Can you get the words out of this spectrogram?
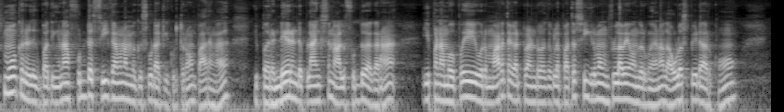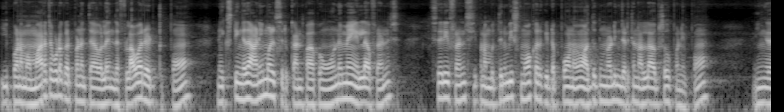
ஸ்மோக்கர் இதுக்கு பார்த்தீங்கன்னா ஃபுட்டை சீக்கிரமாக நமக்கு சூடாக்கி கொடுத்துரும். பாருங்கள் இப்போ ரெண்டே ரெண்டு பிளாங்க்ஸு நாலு ஃபுட்டு வைக்கிறேன். இப்போ நம்ம போய் ஒரு மரத்தை கட் பண்ணுறதுக்குள்ளே பார்த்தா சீக்கிரமாக ஃபுல்லாகவே வந்திருக்கும். ஏன்னா அது அவ்வளோ ஸ்பீடாக இருக்கும். இப்போ நம்ம மரத்தை கூட கட் பண்ண தேவையில்ல. இந்த ஃப்ளவர் எடுத்துப்போம். நெக்ஸ்ட் இங்கே தான் அனிமல்ஸ் இருக்கான்னு பார்ப்போம். ஒன்றுமே இல்லை ஃப்ரெண்ட்ஸ் சரி ஃப்ரெண்ட்ஸ் இப்போ நம்ம திரும்பி ஸ்மோக்கர் கிட்டே போனோம். அதுக்கு முன்னாடி இந்த இடத்த நல்லா அப்சர்வ் பண்ணிப்போம். இங்கே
